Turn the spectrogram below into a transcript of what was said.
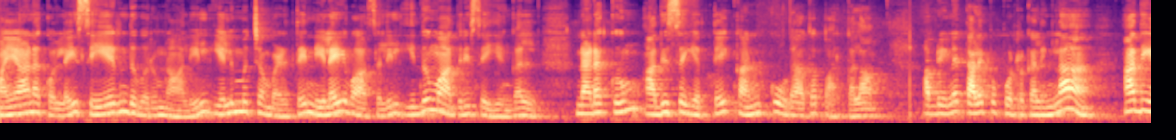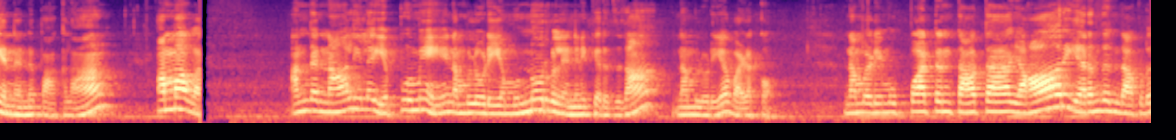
மயான கொள்ளை சேர்ந்து வரும் நாளில் எலுமிச்சம்பழத்தை நிலைவாசலில் இது மாதிரி செய்யுங்கள். நடக்கும் அதிசயத்தை கண்கூடாக பார்க்கலாம். அப்படின்னு தலைப்பு போட்டிருக்க இல்லைங்களா? அது என்னென்னு பார்க்கலாம். அம்மாவா? அந்த நாளில் எப்பவுமே நம்மளுடைய முன்னோர்களை நினைக்கிறது தான் நம்மளுடைய வழக்கம். நம்மளுடைய முப்பாட்டன் தாத்தா யார் இறந்துருந்தா கூட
